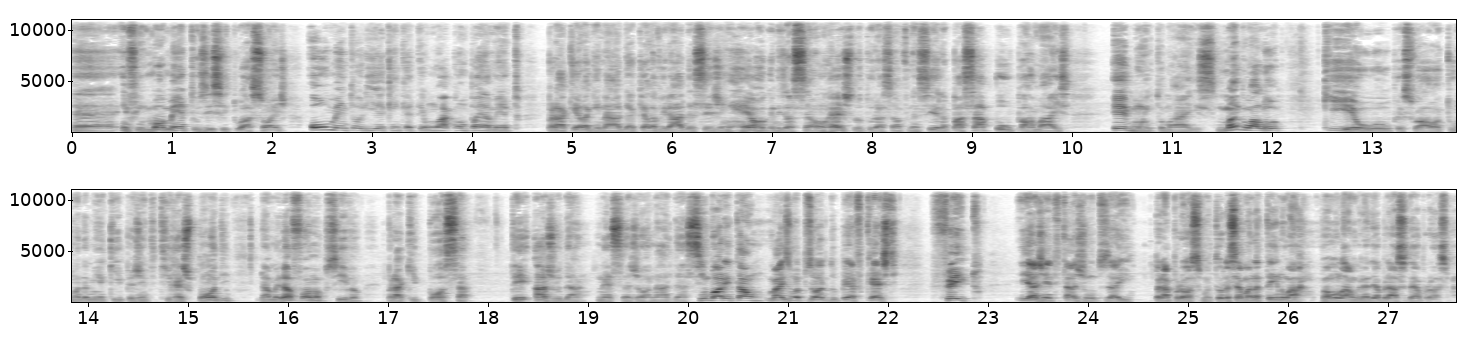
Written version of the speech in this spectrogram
é, enfim, momentos e situações, ou mentoria, quem quer ter um acompanhamento para aquela guinada, aquela virada, seja em reorganização, reestruturação financeira, passar a poupar mais e muito mais. Manda um alô que eu ou o pessoal, a turma da minha equipe, a gente te responde da melhor forma possível para que possa te ajudar nessa jornada. Simbora então, mais um episódio do PFcast feito e a gente tá juntos aí para a próxima. Toda semana tem no ar. Vamos lá, um grande abraço, até a próxima.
